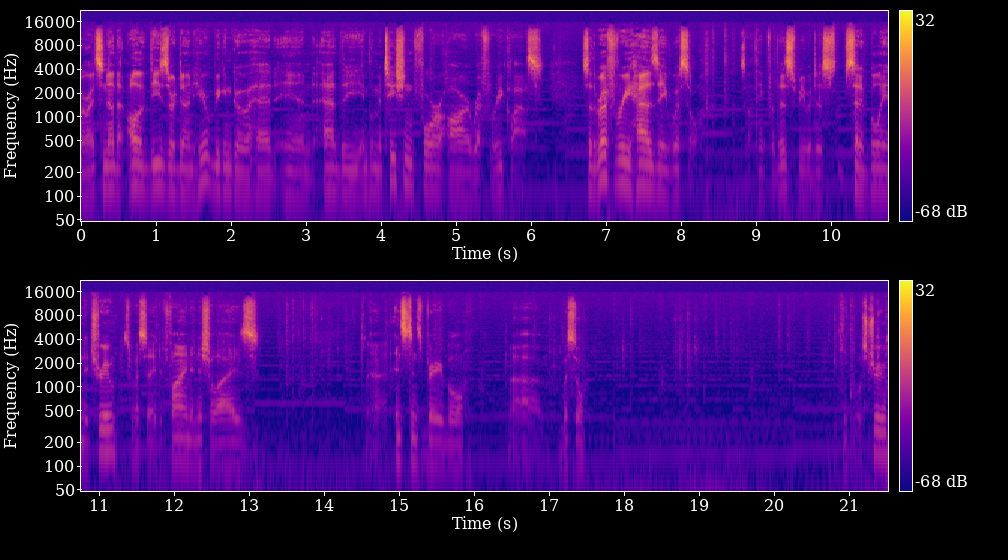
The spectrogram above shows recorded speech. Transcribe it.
Alright, so now that all of these are done here, we can go ahead and add the implementation for our referee class. So the referee has a whistle. So I think for this, we would just set a boolean to true. So I say define initialize uh, instance variable uh, whistle equals true.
